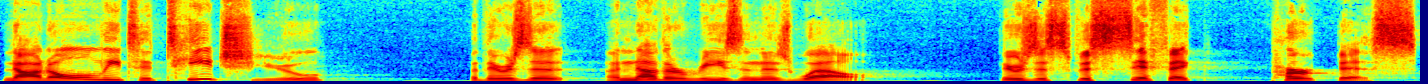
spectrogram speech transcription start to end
not only to teach you, but there's a, another reason as well. There's a specific purpose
